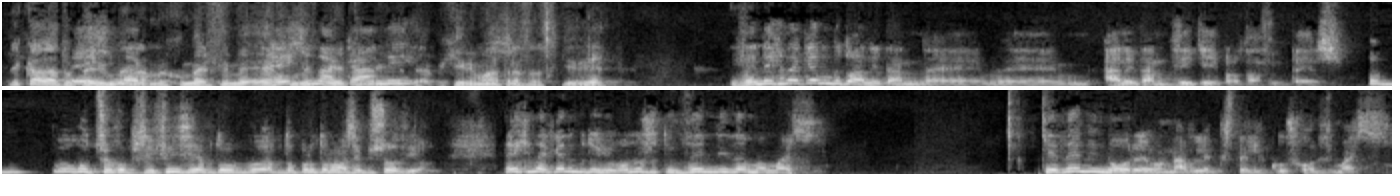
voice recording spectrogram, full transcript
Ναι, καλά, το περιμέναμε. Να... Έχουμε έρθει, έχουμε έχει να κάνει... για τα επιχειρημάτια σας, κύριε. Δεν έχει να κάνει με το αν ήταν, ε, ε, αν ήταν δίκαιοι οι πρωταθλητές. Εγώ τους έχω ψηφίσει από το, από το πρώτο μας επεισόδιο. Έχει να κάνει με το γεγονός ότι δεν είδαμε μάχη. Και δεν είναι ωραίο να βλέπεις τελικούς χωρίς μάχη.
